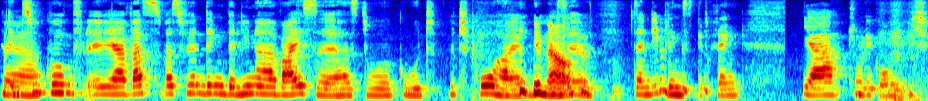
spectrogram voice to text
in Ja. Zukunft, äh, ja, was, was für ein Ding Berliner Weiße hast du gut mit Strohhalm. Genau. Ist ja dein Lieblingsgetränk. Ja, Entschuldigung, ich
